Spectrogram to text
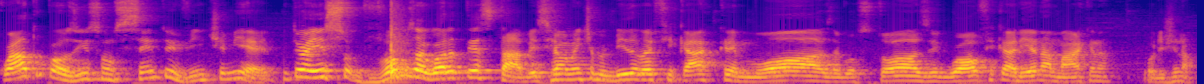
quatro pauzinhos são 120 ml. Então é isso, vamos agora testar, ver se realmente a bebida vai ficar cremosa, gostosa, igual ficaria na máquina original.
